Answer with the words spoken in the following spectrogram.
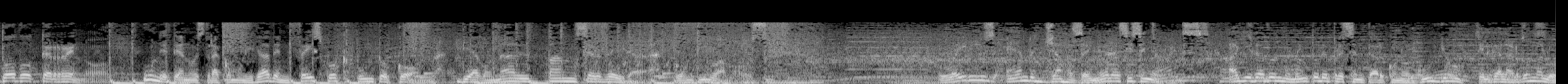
Todo Terreno. Únete a nuestra comunidad en facebook.com, diagonal Pam Cerdeira. Continuamos. Ladies and gentlemen, señoras y señores, ha llegado el momento de presentar con orgullo el galardón a lo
